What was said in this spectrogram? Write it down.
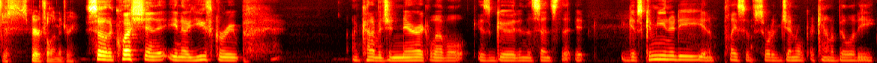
just spiritual imagery. So the question, you know, youth group on kind of a generic level is good in the sense that it, it gives community and a place of sort of general accountability.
